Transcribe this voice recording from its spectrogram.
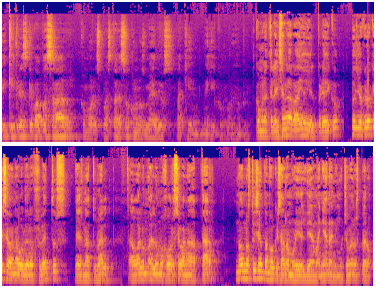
¿Y qué crees que va a pasar como respuesta a eso con los medios aquí en México, por ejemplo? Como la televisión, la radio y el periódico, pues yo creo que se van a volver obsoletos, es natural. Ahora a lo, mejor se van a adaptar. No, no estoy diciendo tampoco que se van a morir el día de mañana, ni mucho menos, pero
